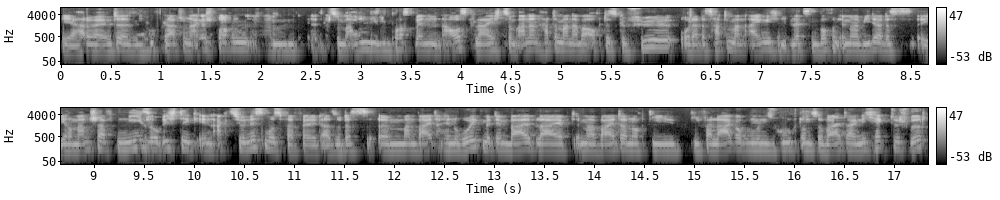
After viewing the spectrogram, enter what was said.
Ja, hallo Herr Hütter, Sie haben es gerade schon angesprochen. Ähm, zum einen diesen postwendenden Ausgleich, zum anderen hatte man aber auch das Gefühl, oder das hatte man eigentlich in den letzten Wochen immer wieder, dass Ihre Mannschaft nie so richtig in Aktionismus verfällt. Also dass ähm, man weiterhin ruhig mit dem Ball bleibt, immer weiter noch die, die Verlagerungen sucht und so weiter, nicht hektisch wird.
